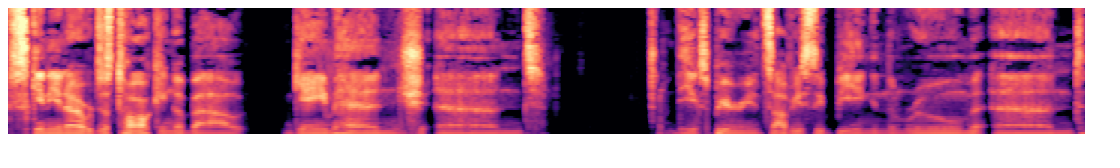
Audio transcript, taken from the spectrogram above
skinny and i were just talking about Gamehendge and the experience obviously being in the room and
